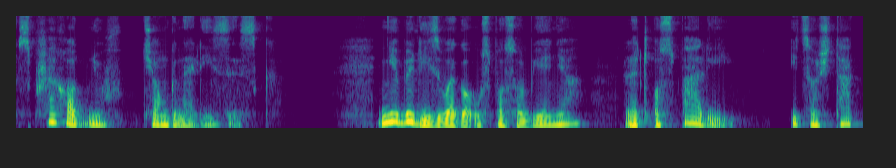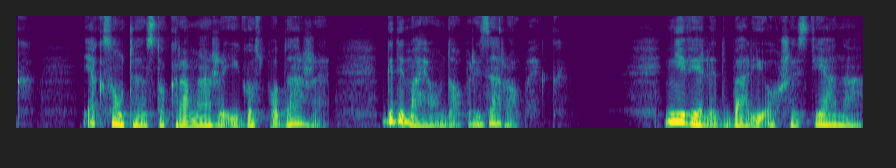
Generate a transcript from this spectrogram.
z przechodniów ciągnęli zysk. Nie byli złego usposobienia, lecz ospali i coś tak, jak są często kramarze i gospodarze, gdy mają dobry zarobek. Niewiele dbali o chrześcijana,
